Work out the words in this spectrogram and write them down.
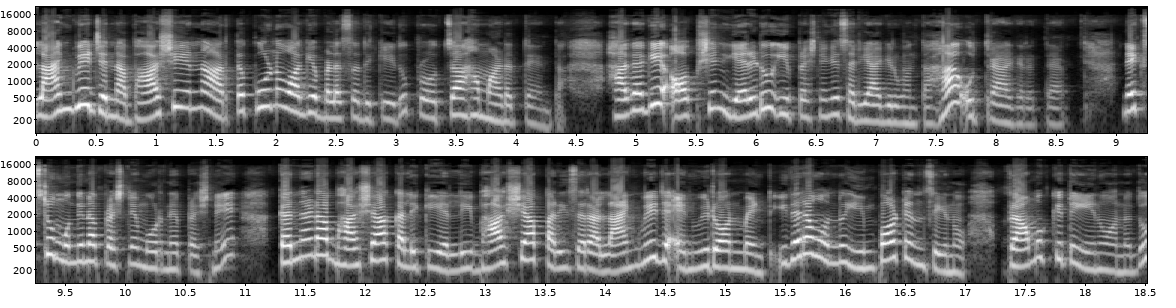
ಲ್ಯಾಂಗ್ವೇಜನ್ನು ಭಾಷೆಯನ್ನು ಅರ್ಥಪೂರ್ಣವಾಗಿ ಬಳಸೋದಕ್ಕೆ ಇದು ಪ್ರೋತ್ಸಾಹ ಮಾಡುತ್ತೆ ಅಂತ. ಹಾಗಾಗಿ ಆಪ್ಷನ್ ಎರಡು ಈ ಪ್ರಶ್ನೆಗೆ ಸರಿಯಾಗಿರುವಂತಹ ಉತ್ತರ ಆಗಿರುತ್ತೆ. ನೆಕ್ಸ್ಟ್ ಮುಂದಿನ ಪ್ರಶ್ನೆ, ಮೂರನೇ ಪ್ರಶ್ನೆ. ಕನ್ನಡ ಭಾಷಾ ಕಲಿಕೆಯಲ್ಲಿ ಭಾಷಾ ಪರಿಸರ ಲ್ಯಾಂಗ್ವೇಜ್ ಎನ್ವಿರಾನ್ಮೆಂಟ್ ಇದರ ಒಂದು ಇಂಪಾರ್ಟೆನ್ಸ್ ಏನು? ಪ್ರಾಮುಖ್ಯತೆ ಏನು ಅನ್ನೋದು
